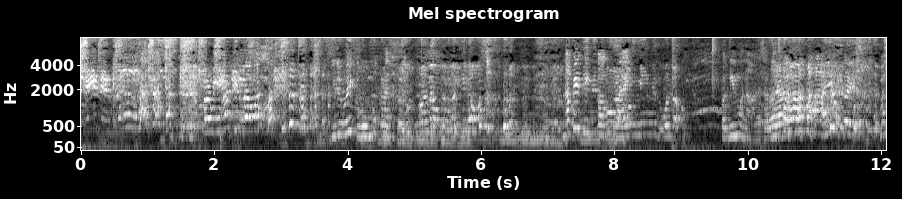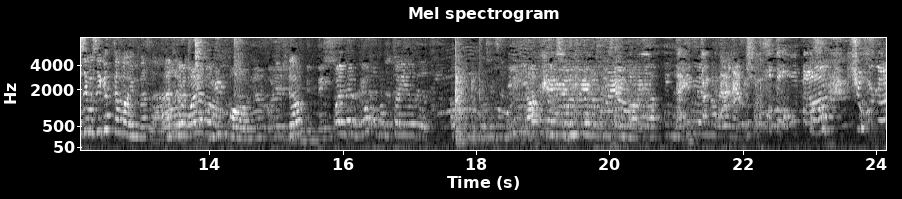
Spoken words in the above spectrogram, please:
Aminin mo! Pero mukha tinawas na. Dili, uy, kumuk na to. Ano, mukha tinawas na. Naki-tiktok, right? Minute, wala. Pag mo na, nasarap. Ayaw kayo. Mas masikat ka ba yung basa? Ano, wala ko. Do? Wala, di ako kung sa'yo to. Acting, sorry ka masisay mo. Acting, Lights, camera, action! Totoo ba? Sure na?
